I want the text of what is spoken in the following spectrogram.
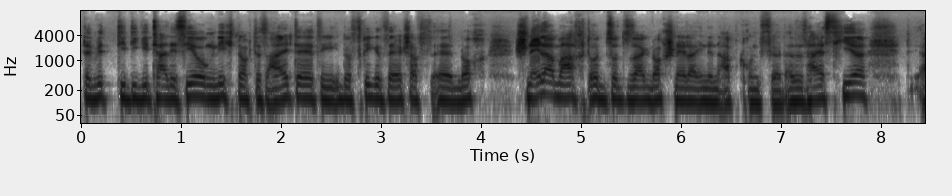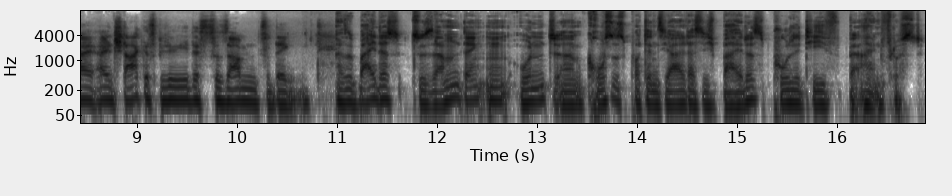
damit die Digitalisierung nicht noch das alte, die Industriegesellschaft äh, noch schneller macht und sozusagen noch schneller in den Abgrund führt. Also das heißt, hier ein starkes Plädoyer, das zusammenzudenken. Also beides zusammendenken und äh, großes Potenzial, dass sich beides positiv beeinflusst.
